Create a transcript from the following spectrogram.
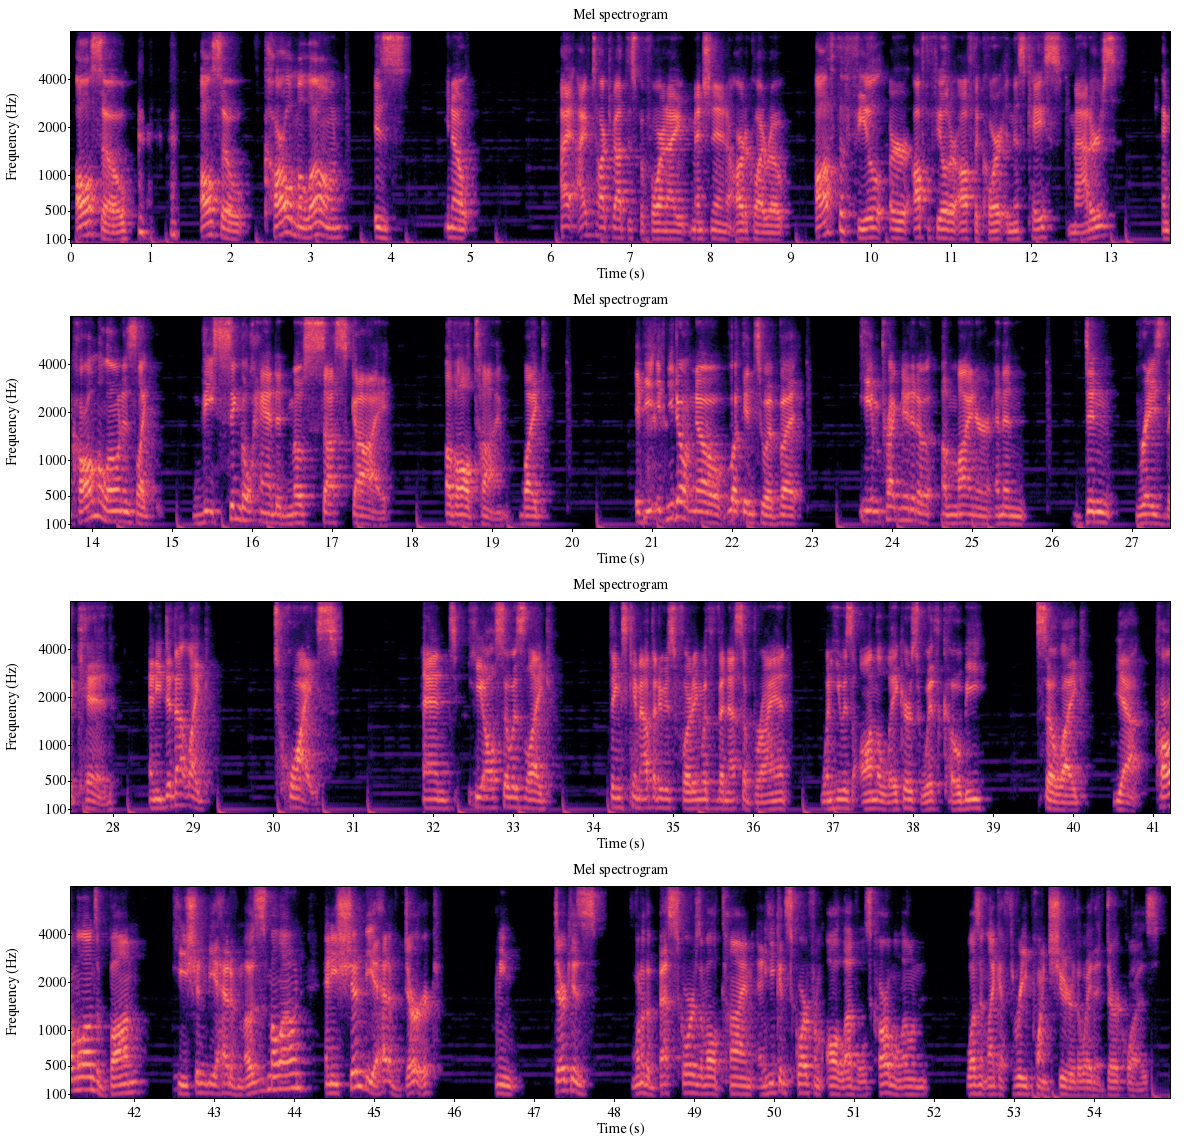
Also, also Karl Malone is, you know, I, I've talked about this before, and I mentioned it in an article I wrote. Off the field or off the field or off the court in this case matters, and Karl Malone is like the single-handed most sus guy of all time. Like, if you if you don't know, look into it. But he impregnated a, a minor and then didn't raise the kid, and he did that like twice. And he also was like, things came out that he was flirting with Vanessa Bryant when he was on the Lakers with Kobe. So, like, yeah, Karl Malone's a bum. He shouldn't be ahead of Moses Malone, and he shouldn't be ahead of Dirk. I mean, Dirk is one of the best scorers of all time, and he can score from all levels. Carl Malone wasn't like a three point shooter the way that Dirk was.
